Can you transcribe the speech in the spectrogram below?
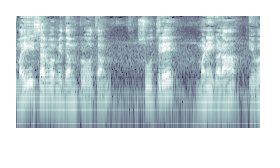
मई सर्वमिदम प्रोतम सूत्रे मणिगणा इव।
